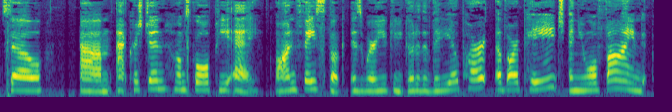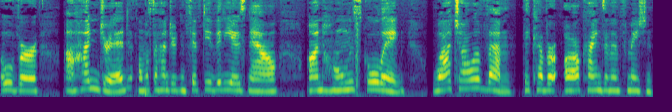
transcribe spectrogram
So um, at Christian Homeschool PA on Facebook is where you can go to the video part of our page and you will find over a hundred, almost 150 videos now on homeschooling. Watch all of them. They cover all kinds of information.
